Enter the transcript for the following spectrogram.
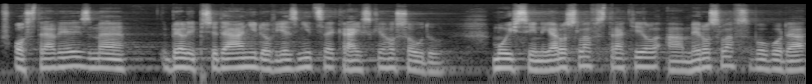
V Ostravě jsme byli předáni do věznice krajského soudu. Můj syn Jaroslav ztratil a Miroslav Svoboda,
